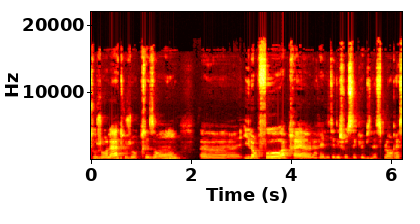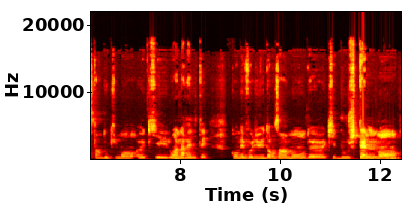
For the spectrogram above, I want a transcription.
toujours là, toujours présent. il en faut. Après, la réalité des choses, c'est que le business plan reste un document qui est loin de la réalité qu'on évolue dans un monde euh, qui bouge tellement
